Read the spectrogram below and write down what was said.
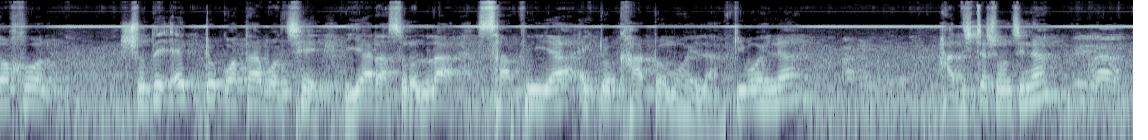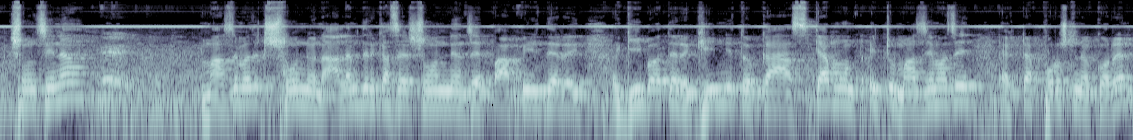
তখন শুধু একটু কথা বলছে ইয়া রাসুল্লাহ সাফিয়া একটু খাটো মহিলা। কি মহিলা? হাদিসটা শুনছি না? শুনছি না? মাঝে মাঝে শুনলেন আলেমদের কাছে শুনলেন যে পাপিদের গিবতের ঘৃণিত কাজ কেমন? একটু মাঝে মাঝে একটা প্রশ্ন করেন,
